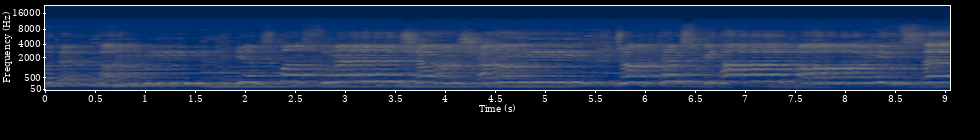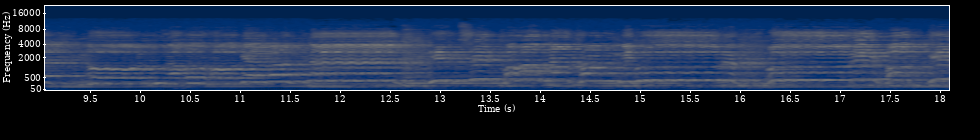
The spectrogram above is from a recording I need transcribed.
մտել տարան, և սպասում I'll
